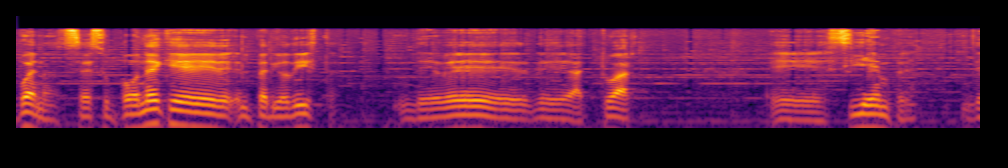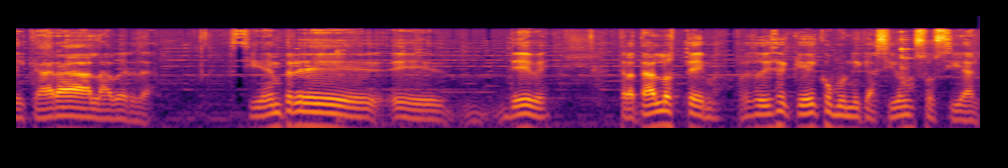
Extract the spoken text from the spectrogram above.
Bueno, se supone que el periodista debe de actuar eh, siempre de cara a la verdad. Siempre eh, debe tratar los temas, por eso dice que es comunicación social.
